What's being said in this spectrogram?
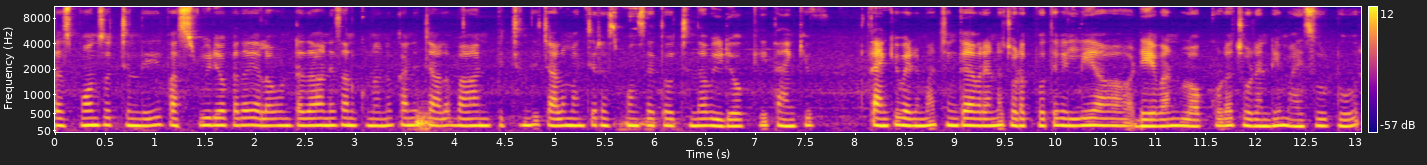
రెస్పాన్స్ వచ్చింది. ఫస్ట్ వీడియో కదా ఎలా ఉంటుందా అనేసి అనుకున్నాను. కానీ చాలా బాగా అనిపించింది. చాలా మంచి రెస్పాన్స్ అయితే వచ్చింది ఆ వీడియోకి. Thank you. Thank you very much. ఇంకా ఎవరైనా చూడకపోతే వెళ్ళి ఆ డే వన్ బ్లాగ్ కూడా చూడండి మైసూర్ టూర్.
